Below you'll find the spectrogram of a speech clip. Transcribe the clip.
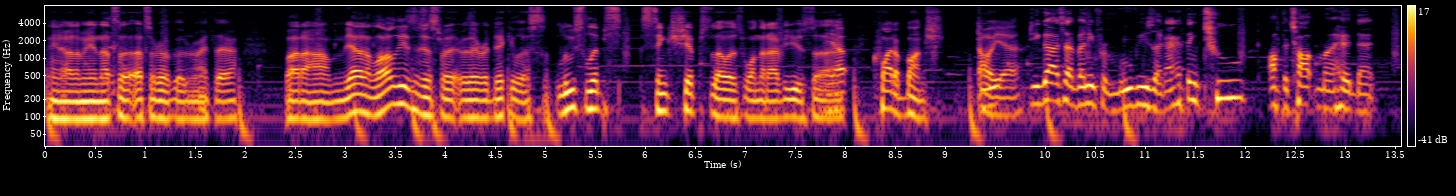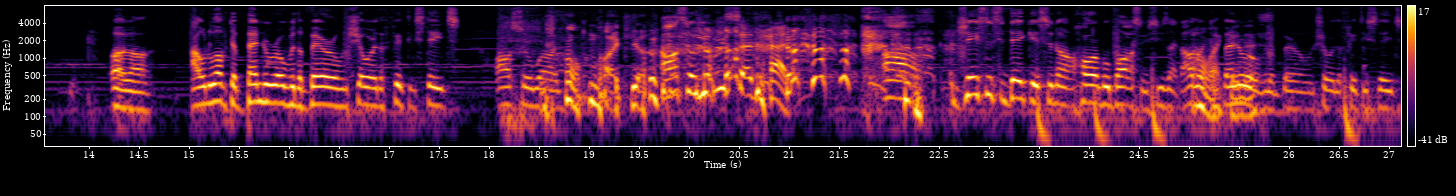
You know what I mean? That's a that's a real good one right there. But um, yeah, a lot of these are just they're ridiculous. Loose lips sink ships though is one that I've used uh, Yep. quite a bunch. Oh yeah. Do you guys have any from movies? Like I think two off the top of my head that uh, I would love to bend her over the barrel and show her the fifty states. Also, uh, Oh my god! also Who you, said that? uh, Jason Sudeikis in uh, Horrible Bosses. He's like, I'd Oh like my to bend goodness. over the barrel and show the fifty states.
